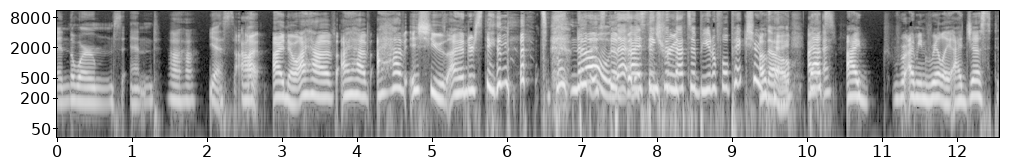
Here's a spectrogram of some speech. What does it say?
and the worms and Uh-huh. yes. I, I'll- I know I have I have I have issues. I understand that. But no, it's the- that, but I think that that's a beautiful picture okay. though. That's I, I mean really I just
